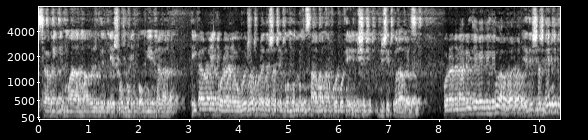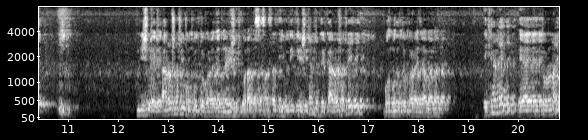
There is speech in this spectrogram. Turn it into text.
ইসলামিক মানুষদেরকে সময় কমিয়ে ফেলা, এই কারণে কোরআনে উভয় সম্প্রদায়ের সাথে বন্ধুত্ব স্থাপন করতে নিষেধ করা হয়েছে। কোরআনের আরেক জায়গায় কিন্তু আবার এদের সাথে কারোর সাথে বন্ধুত্ব করার জন্য নিষেধ করা আছে অর্থাৎ ইহুদি খ্রিস্টান, এদের কারোর সাথেই বন্ধুত্ব করা যাবে না। এখানে এ তুলনায়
